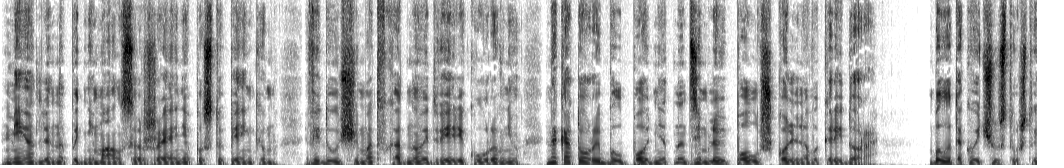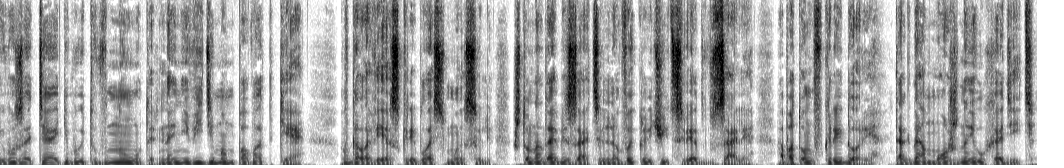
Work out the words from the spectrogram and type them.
Медленно поднимался Женя по ступенькам, ведущим от входной двери к уровню, на который был поднят над землей пол школьного коридора. Было такое чувство, что его затягивают внутрь, на невидимом поводке. В голове скреблась мысль, что надо обязательно выключить свет в зале, а потом в коридоре. Тогда можно и уходить.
